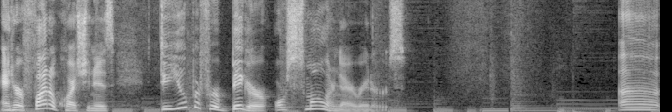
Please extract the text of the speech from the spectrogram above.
And her final question is, do you prefer bigger or smaller narrators? Uh,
